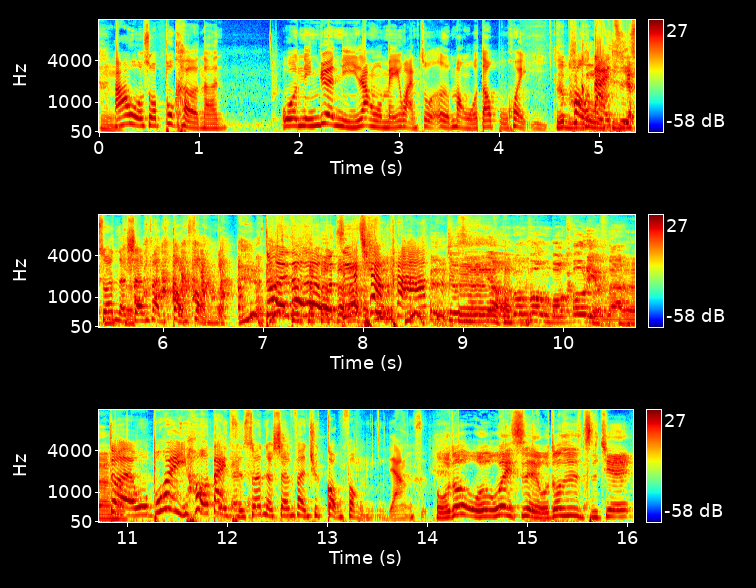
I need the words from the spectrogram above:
嗯、然后我说不可能，我宁愿你让我每晚做噩梦，我都不会以后代子孙的身份供奉你。对对对，我直接呛他，就是要我供奉，我扣脸了。对，我不会以后代子孙的身份去供奉你这样子。我都我我也是，我都是直接。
